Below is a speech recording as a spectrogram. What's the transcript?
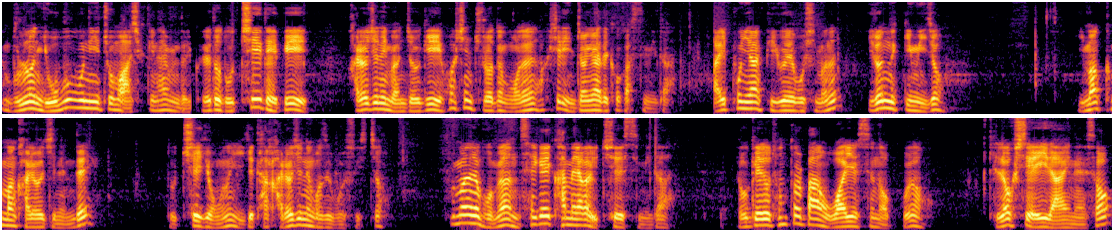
물론 이 부분이 좀 아쉽긴 합니다. 그래도 노치 대비 가려지는 면적이 훨씬 줄어든 거는 확실히 인정해야 될 것 같습니다. 아이폰이랑 비교해 보시면은 이런 느낌이죠. 이만큼만 가려지는데 노치의 경우는 이게 다 가려지는 것을 볼 수 있죠. 후면을 보면 3개의 카메라가 위치해 있습니다. 여기에도 촌돌방 OIS는 없고요. 갤럭시 A9에서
